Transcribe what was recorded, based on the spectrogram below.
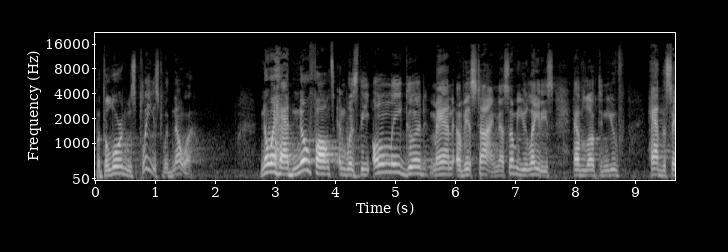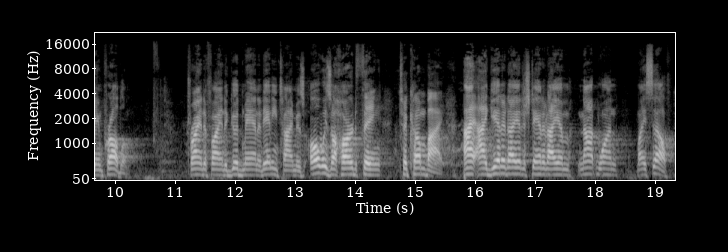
but the Lord was pleased with Noah. Noah had no faults and was the only good man of his time. Now, some of you ladies have looked and you've had the same problem. Trying to find a good man at any time is always a hard thing to come by. I, I get it, I understand it, I am not one myself.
